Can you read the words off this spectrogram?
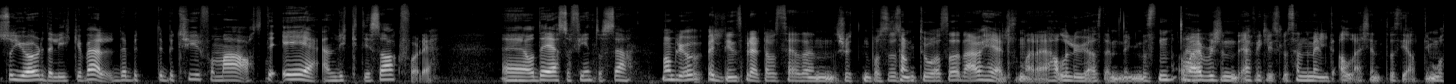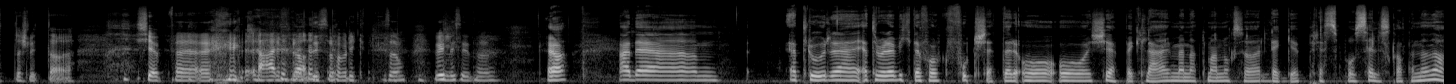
så gjør de det likevel. Det, det betyr for meg at det er en viktig sak for de. Eh, og det er så fint å se. Man blir jo veldig inspirert av å se den slutten på sesong to også. Det er jo helt sånn hallelujastemning, nesten. Og jeg, sånn, jeg, fikk lyst til å sende melding til alle jeg kjente og si at de måtte slutte å kjøpe klær fra disse fabrikkene, liksom. Ville si noe? Ja. Nei, det jeg tror, eh, jeg tror, det er viktig at folk fortsetter å, å, kjøpe klær, men at man også legger press på selskapene. Da.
